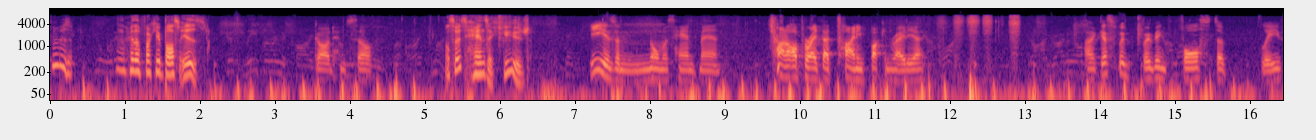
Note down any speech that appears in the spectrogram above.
Who is it? Who the fuck your boss is? God himself. Also, his hands are huge. He is an enormous hand man. Trying to operate that tiny fucking radio. I guess we we're being forced to leave.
